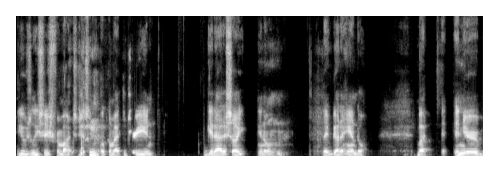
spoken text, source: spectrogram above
use leashes for much. Just hook them at the tree and get out of sight. You know, they've got a handle. But in your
